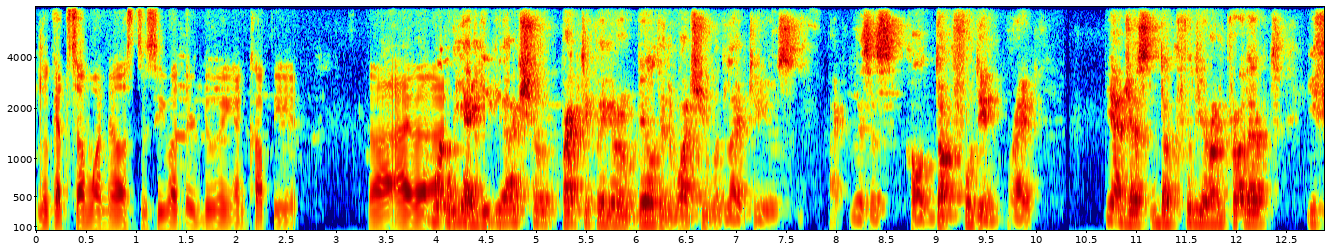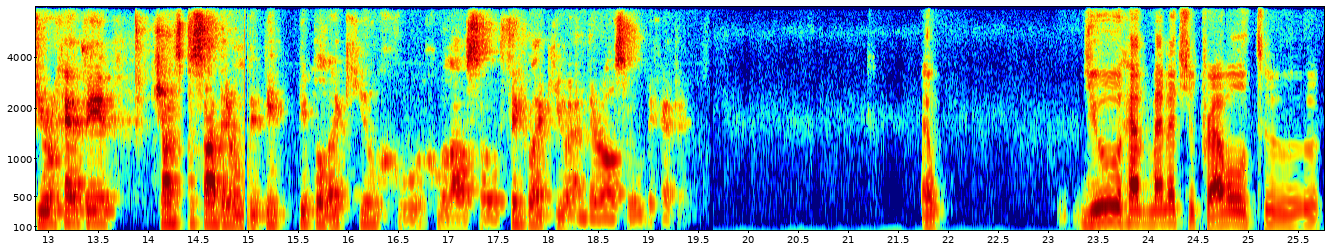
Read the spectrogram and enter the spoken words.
look at someone else to see what they're doing and copy it. So I, well yeah you, you actually practically you're building what you would like to use. Like this is called dog fooding right yeah, just dog food your own product. If you're happy, chances are there will be pe- people like you who, who will also think like you and they're also will be happy. And you have managed to travel to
